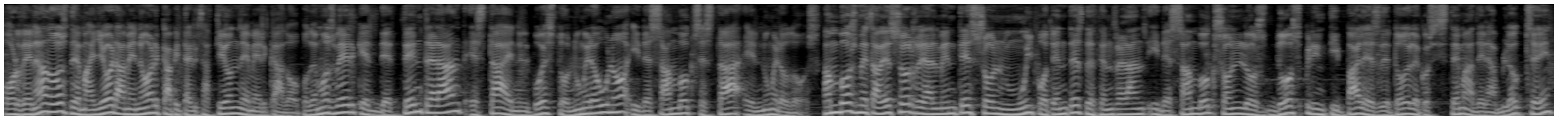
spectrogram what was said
ordenados de mayor a menor capitalización de mercado. Podemos ver que Decentraland está en el puesto número 1 y The Sandbox está el número 2. Ambos metaversos realmente son muy potentes, Decentraland y The Sandbox son los dos principales de todo el ecosistema de la blockchain,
